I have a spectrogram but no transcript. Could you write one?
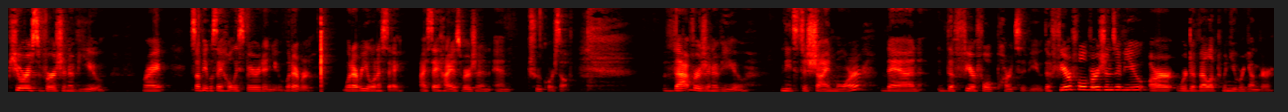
purest version of you right some people say Holy Spirit in you, whatever, whatever you want to say. I say highest version and true core self. That version of you needs to shine more than the fearful parts of you. The fearful versions of you are were developed when you were younger.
